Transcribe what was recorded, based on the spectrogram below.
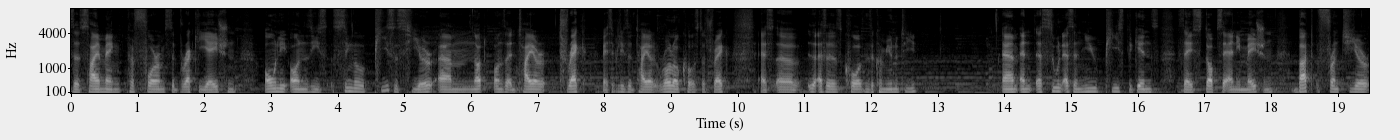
the Siamang performs the brachiation only on these single pieces here, um, not on the entire track, basically the entire roller coaster track, as uh, as it is called in the community. Um, and as soon as a new piece begins, they stop the animation. But Frontier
